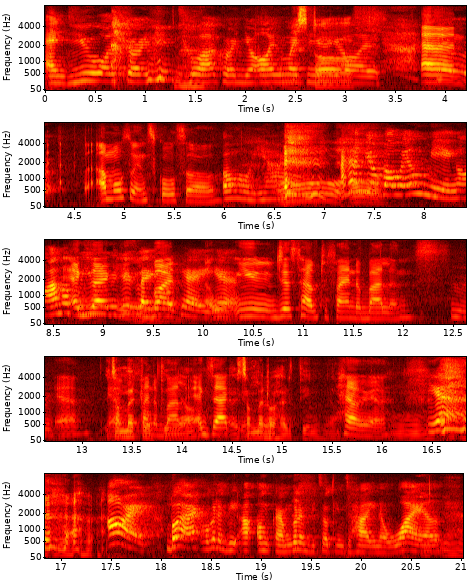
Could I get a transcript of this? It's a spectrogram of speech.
and you also need to work on your own Stuff. material? And So- I'm also in school, so oh yeah, Oh, and that's oh. overwhelming. I'm not exactly. You're just like, but okay, yeah. you just have to find a balance. Mm. Yeah. It's You a mental find thing, yeah? Exactly. It's a mental health thing. Yeah. Hell yeah. Mm. Yeah. All right, but we're gonna be. uh, Um, I'm gonna be talking to her in a while. Mm-hmm.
